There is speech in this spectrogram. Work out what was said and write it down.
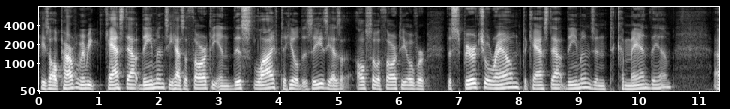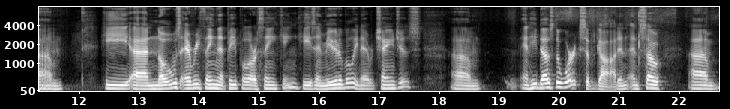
He's all powerful. Remember, He cast out demons. He has authority in this life to heal disease. He has also authority over the spiritual realm to cast out demons and to command them. Um, he uh, knows everything that people are thinking. He's immutable. He never changes. Um, and he does the works of God. And, and so um,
